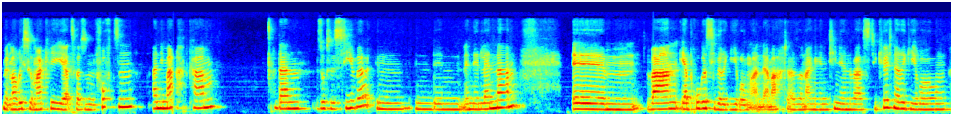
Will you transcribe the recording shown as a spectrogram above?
mit Mauricio Macri ja 2015 an die Macht kamen, dann sukzessive in, in, den, in den Ländern, ähm, waren eher progressive Regierungen an der Macht. Also in Argentinien war es die Kirchner-Regierung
